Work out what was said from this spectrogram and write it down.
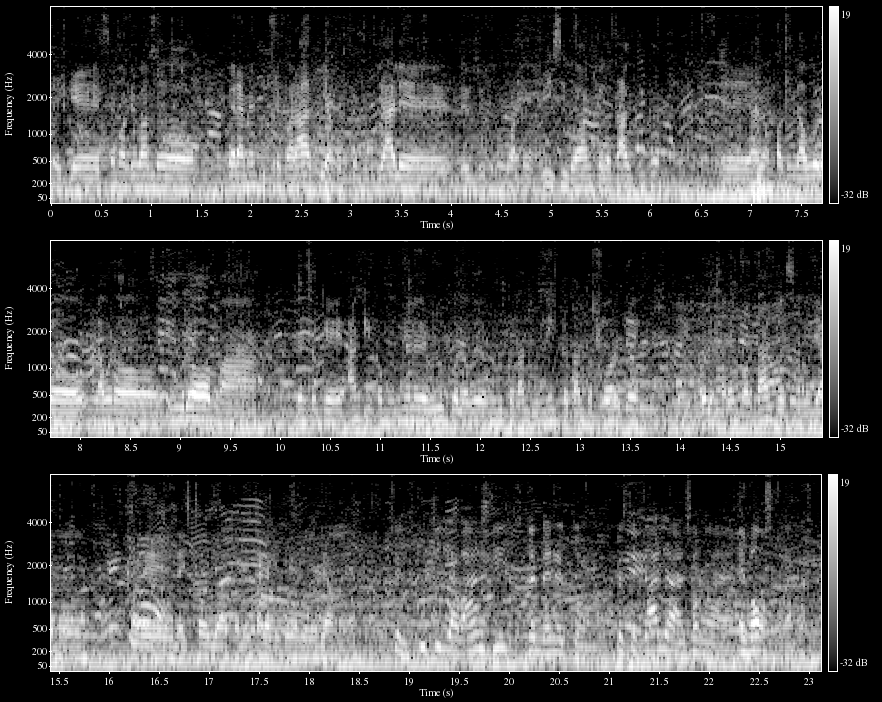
e che stiamo arrivando veramente preparati a questo mondiale del quanto fisico anche lo tattico. E abbiamo fatto un lavoro, un lavoro duro ma penso che anche come unione del gruppo lo vedo un gruppo tanto unito, tanto forte e quello sarà importante se vogliamo fare la storia per l'Italia che è quello che vogliamo. No? Sì, tutti gli avanti del Benetton, questa Italia insomma è vostra.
